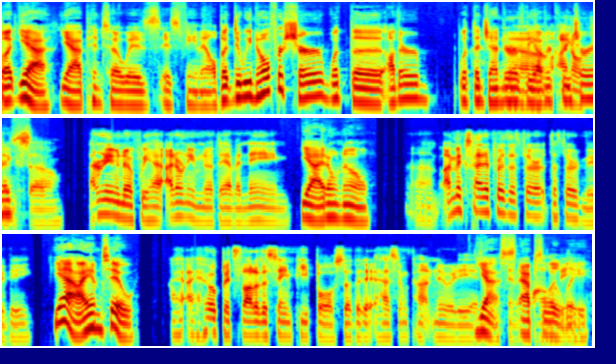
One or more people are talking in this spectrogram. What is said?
But yeah, yeah, Pinto is is female. But do we know for sure what the other what the gender of the No, other I creature don't think is? so. I don't even know if we have. I don't even know if they have a name. Yeah, I don't know. Um, I'm excited for the third the third movie. Yeah, I am too. I, I hope it's a lot of the same people so that it has some continuity. And, Yes, and quality. absolutely.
